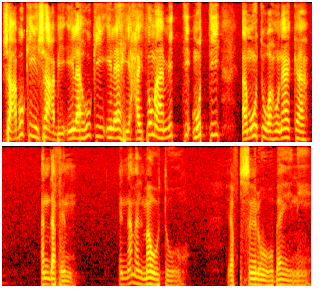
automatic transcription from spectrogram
شعبك شعبي إلهك إلهي. حيثما مت مت أموت وهناك أندفن. إنما الموت يفصل بيني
